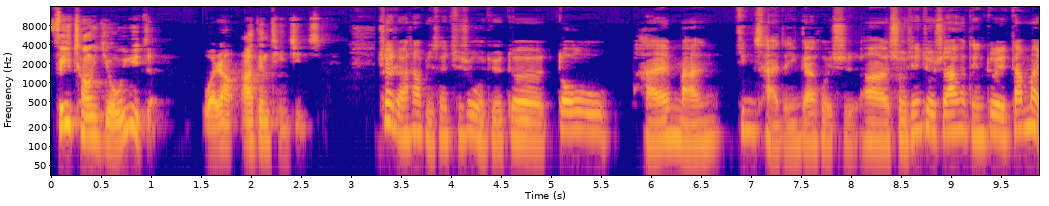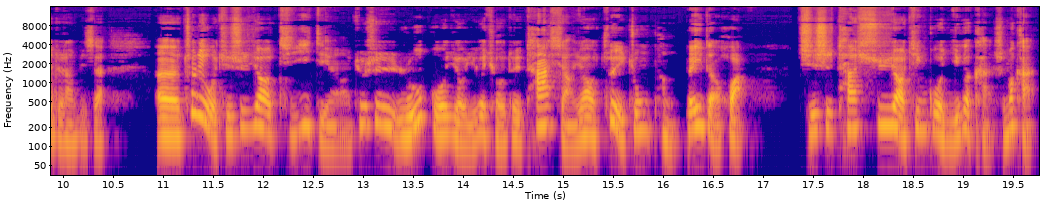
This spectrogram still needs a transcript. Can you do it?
非常犹豫的，我让阿根廷晋级。这两场比赛其实我觉得都还蛮精彩的，应该会是啊。首先就是阿根廷对丹麦这场比赛，呃，这里我其实要提一点啊，就是如果有一个球队他想要最终捧杯的话，其实他需要经过一个坎，什么坎？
